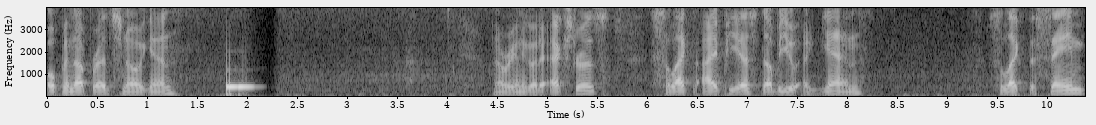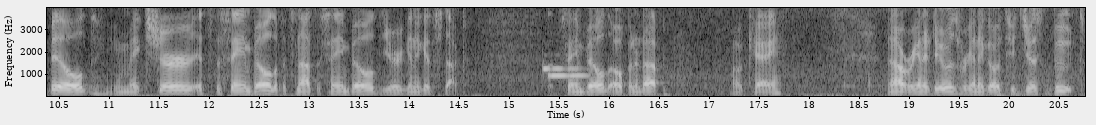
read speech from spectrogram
open up Redsn0w again. Now we're going to go to Extras, select IPSW again, select the same build. You make sure it's the same build. If it's not the same build, you're going to get stuck. Same build, open it up. Okay. Now what we're going to do is we're going to go to just boot.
